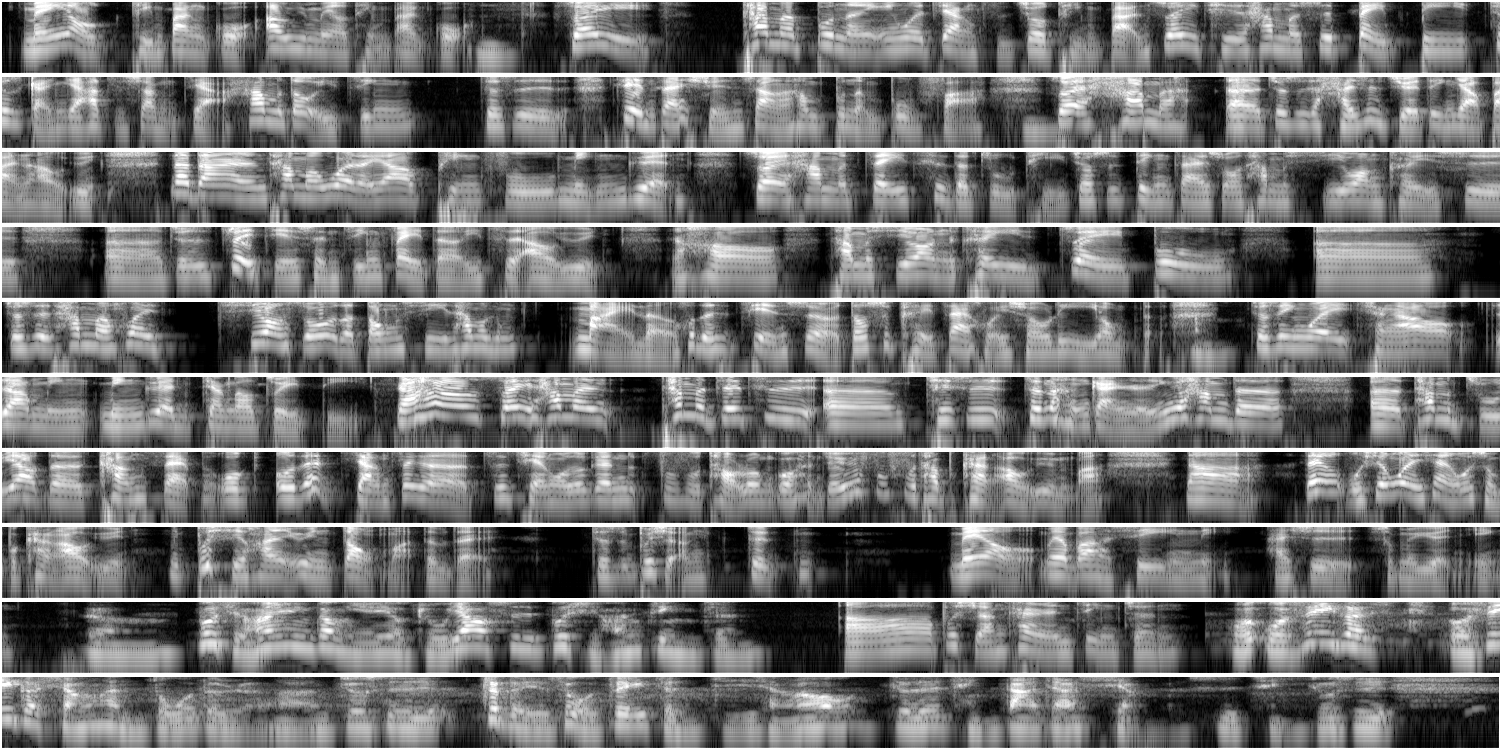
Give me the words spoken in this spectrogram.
没有停办过奥运，没有停办过。所以他们不能因为这样子就停办，所以其实他们是被逼，就是赶鸭子上架，他们都已经。就是箭在弦上，他们不能不发，所以他们呃，就是还是决定要办奥运。那当然，他们为了要平服民怨，所以他们这一次的主题就是定在说，他们希望可以是呃，就是最节省经费的一次奥运。然后他们希望可以最不呃，就是他们会。希望所有的东西他们买了或者是建设都是可以再回收利用的，就是因为想要让民民怨降到最低。然后，所以他们他们这次呃，其实真的很感人，因为他们的呃，他们主要的 concept，我我在讲这个之前，我都跟夫妇讨论过很久，因为夫妇他不看奥运嘛。那但我先问一下，你为什么不看奥运？你不喜欢运动嘛？对不对？就是不喜欢，就没有没有办法吸引你，还是什么原因？嗯，不喜欢运动也有，主要是不喜欢竞争啊，不喜欢看人竞争。我我是一个我是一个想很多的人啊，就是这个也是我这一整集想要就是请大家想的事情，就是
